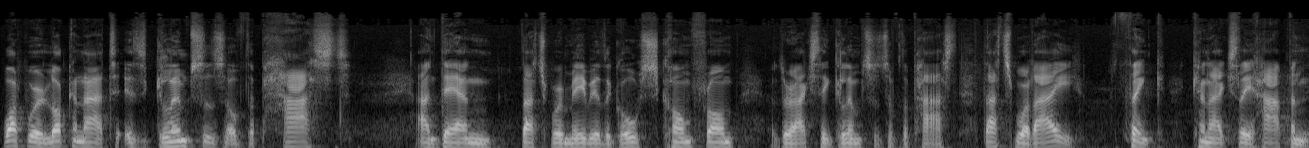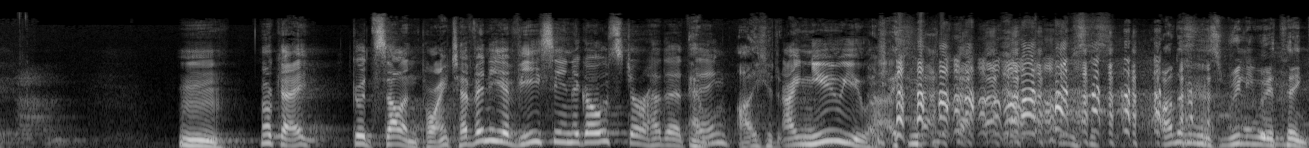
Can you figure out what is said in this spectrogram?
what we're looking at is glimpses of the past. And then that's where maybe the ghosts come from. They're actually glimpses of the past. That's what I think can actually happen. Hmm. Okay. Good selling point. Have any of you seen a ghost or had a thing? Um, I had. I knew you had. honestly, it's a really weird thing.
